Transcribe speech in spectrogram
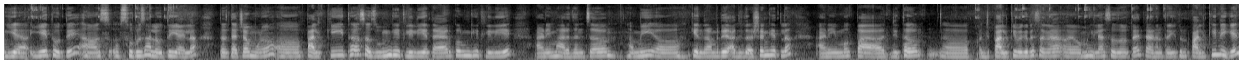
ये येत होते. सु- सुरू झालं होतं यायला. तर त्याच्यामुळं पालखी इथं सजवून घेतलेली आहे तयार करून घेतलेली आहे. आणि महाराजांचं मी केंद्रामध्ये आधी दर्शन घेतलं. आणि मग पा जिथं म्हणजे पालखी वगैरे सगळ्या महिला सजवत आहेत. त्यानंतर इथून पालखी निघेल.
